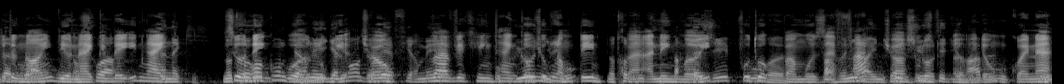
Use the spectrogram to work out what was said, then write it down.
Tôi từng nói điều này cách đây ít ngày. Sự ổn định của lục địa châu Âu và việc hình thành cấu trúc lòng tin và an ninh mới phụ thuộc vào một giải pháp cho xung đột ở miền đông Ukraine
